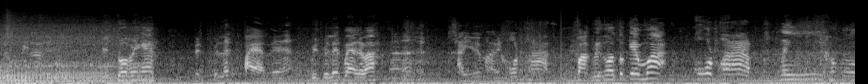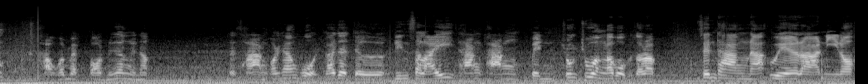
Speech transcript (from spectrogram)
เรื่องบินบินตัวเป็นไง เป็นเป็นเลขแปดเลยนะ บินเป็นเลขแปดเลยปะอ่าใครไม่มาในโคตรพลาดฝากถึงออโต้เกมว่าโคตรพลาดนี่ครับผมเขากันแบบต่อเนื่องเลยเนาะแต่ทางค่อนข้างโหดก็จะเจอดินสไลด์ทางพังเป็นช่วงๆครับผมสำหรับเส้นทางณเวลานี้เนาะ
